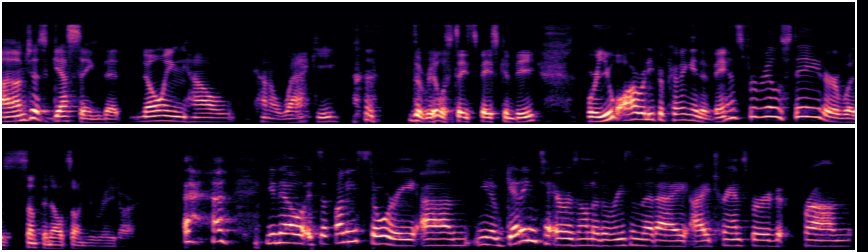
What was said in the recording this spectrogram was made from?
I'm just guessing that knowing how kind of wacky the real estate space can be, were you already preparing in advance for real estate or was something else on your radar? you know, it's a funny story. Um, you know, getting to Arizona, the reason that I, I transferred from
